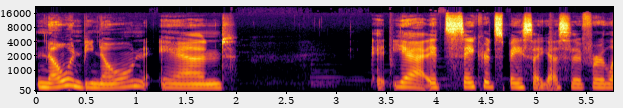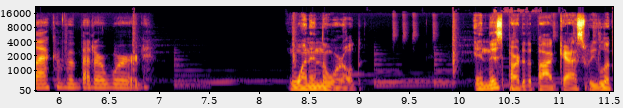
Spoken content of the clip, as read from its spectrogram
know and be known. And it, yeah, it's sacred space, I guess, for lack of a better word. One in the world. In this part of the podcast, we look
